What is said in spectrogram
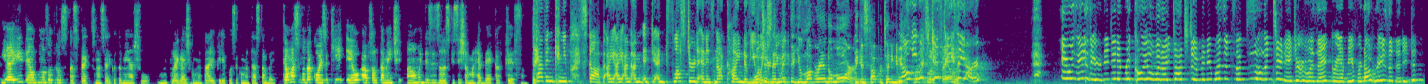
E aí tem alguns outros aspectos na série que eu também acho muito legais de comentar, e eu queria que você comentasse também. Tem uma segunda coisa que eu absolutamente amo em This Is Us, que se chama Rebecca Pearson. Kevin, can you please stop? I, I, I'm, I'm, I'm flustered, and it's not kind of you Well, what just you're admit doing. that you love Randall more. We can stop pretending to be no, he was just family. easier. He was easier, and he didn't recoil when I touched him, and he wasn't some sullen teenager who was angry at me for no reason, and he didn't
